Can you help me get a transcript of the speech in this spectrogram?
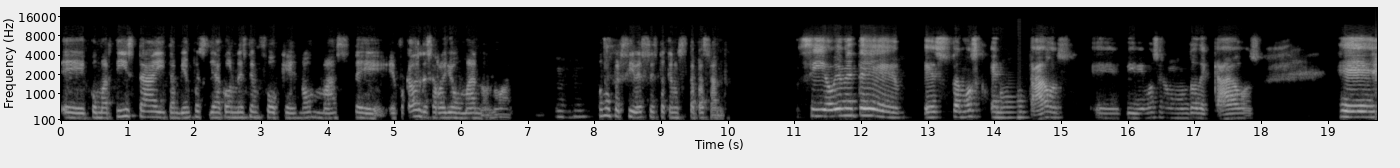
eh, como artista y también pues ya con este enfoque, ¿no? Más de, enfocado al desarrollo humano, ¿no? ¿Cómo percibes esto que nos está pasando? Sí, obviamente estamos en un caos, eh, vivimos en un mundo de caos, eh,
